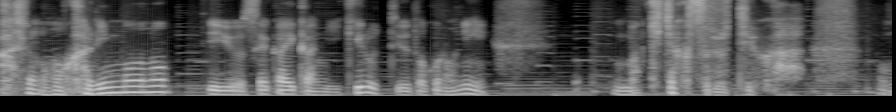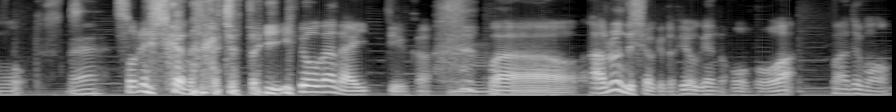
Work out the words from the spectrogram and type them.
歌手の借り物っていう世界観に生きるっていうところにまあ、帰着するっていうか、もうですね、それしかなんかちょっと言いようがないっていうか、うん、まあ、あるんでしょうけど、表現の方法は。まあでも、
